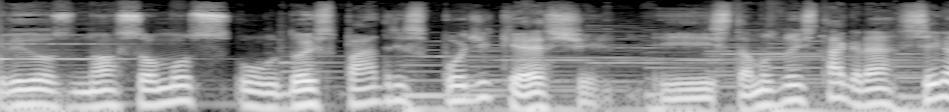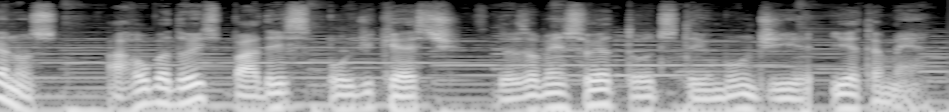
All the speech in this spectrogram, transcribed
Queridos, nós somos o Dois Padres Podcast e estamos no Instagram. Siga-nos, arroba Dois Padres Podcast. Deus abençoe a todos, tenham um bom dia e até amanhã.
